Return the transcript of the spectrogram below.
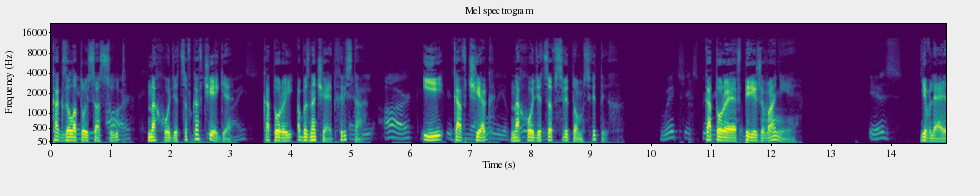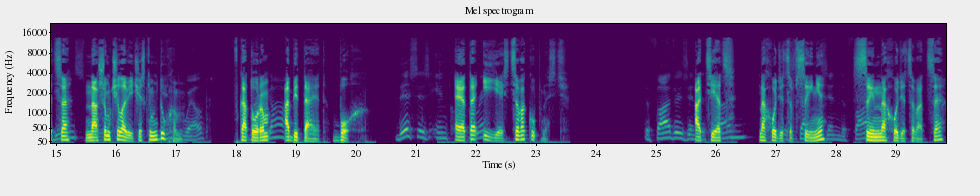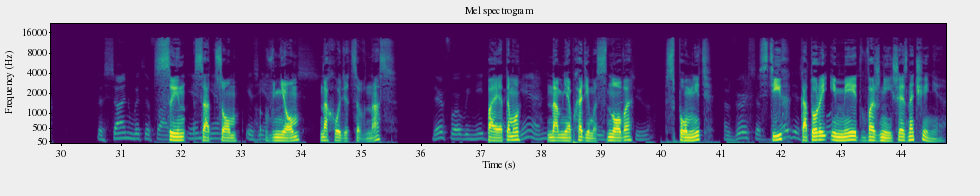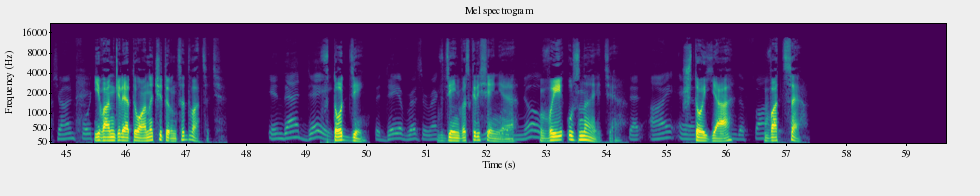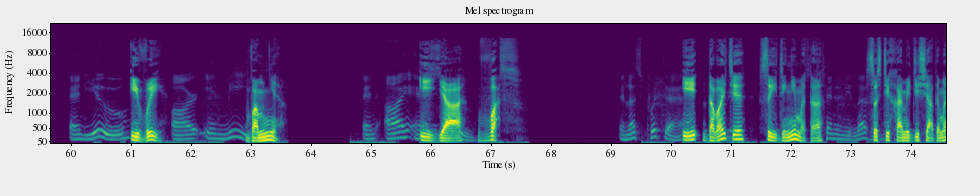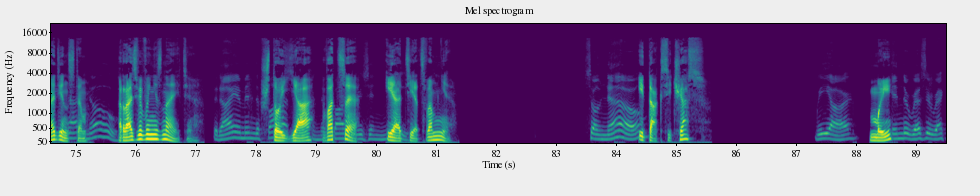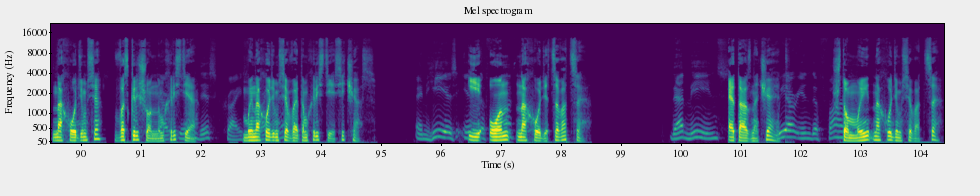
как золотой сосуд, находится в ковчеге, который обозначает Христа и ковчег находится в святом святых, которое в переживании является нашим человеческим духом, в котором обитает Бог. Это и есть совокупность. Отец находится в Сыне, Сын находится в Отце, Сын с Отцом в Нем находится в нас, поэтому нам необходимо снова вспомнить стих, который имеет важнейшее значение. Евангелие от Иоанна 14.20. В тот день, в день воскресения, вы узнаете, что я в Отце, и вы во мне, и я в вас. И давайте соединим это со стихами 10 и 11. Разве вы не знаете, что я в Отце, и Отец во мне? Итак, сейчас мы находимся в воскрешенном Христе. Мы находимся в этом Христе сейчас. И Он находится в Отце. Это означает, что мы находимся в Отце,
